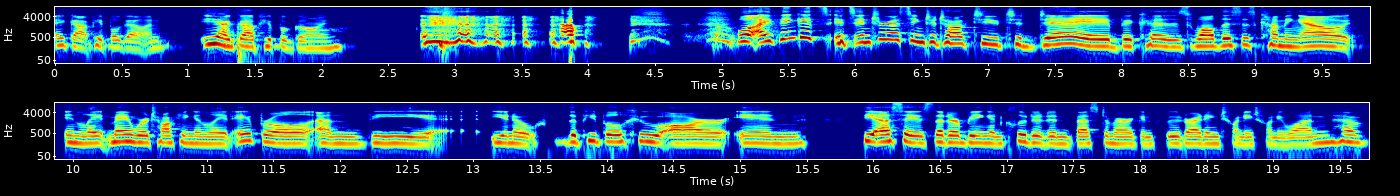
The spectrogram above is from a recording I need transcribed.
it got people going. Yeah, it got people going. well, I think it's it's interesting to talk to you today because while this is coming out in late May, we're talking in late April, and the you know the people who are in the essays that are being included in Best American Food Writing 2021 have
